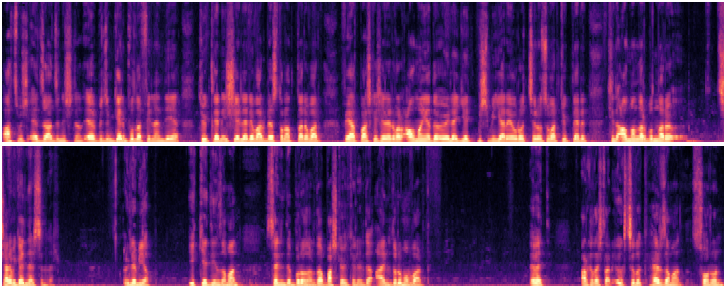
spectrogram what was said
açmış. Eczacının işini alıyor. Evet bizim gelip burada Finlandiya'ya Türklerin iş yerleri var. Restoranları var. Veyahut başka şeyleri var. Almanya'da öyle 70 milyar euro cirosu var Türklerin. Şimdi Almanlar bunları dışarı mı göndersinler? Öyle mi yap? İlk yediğin zaman senin de buralarda başka ülkelerde aynı durumun vardı. Evet arkadaşlar ırkçılık her zaman sorun.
